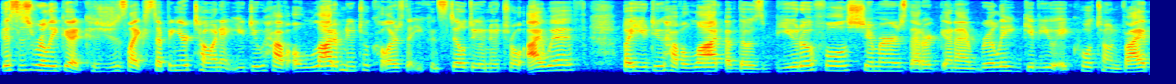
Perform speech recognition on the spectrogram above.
This is really good because you're just like stepping your toe in it. You do have a lot of neutral colors that you can still do a neutral eye with, but you do have a lot of those beautiful shimmers that are gonna really give you a cool tone vibe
